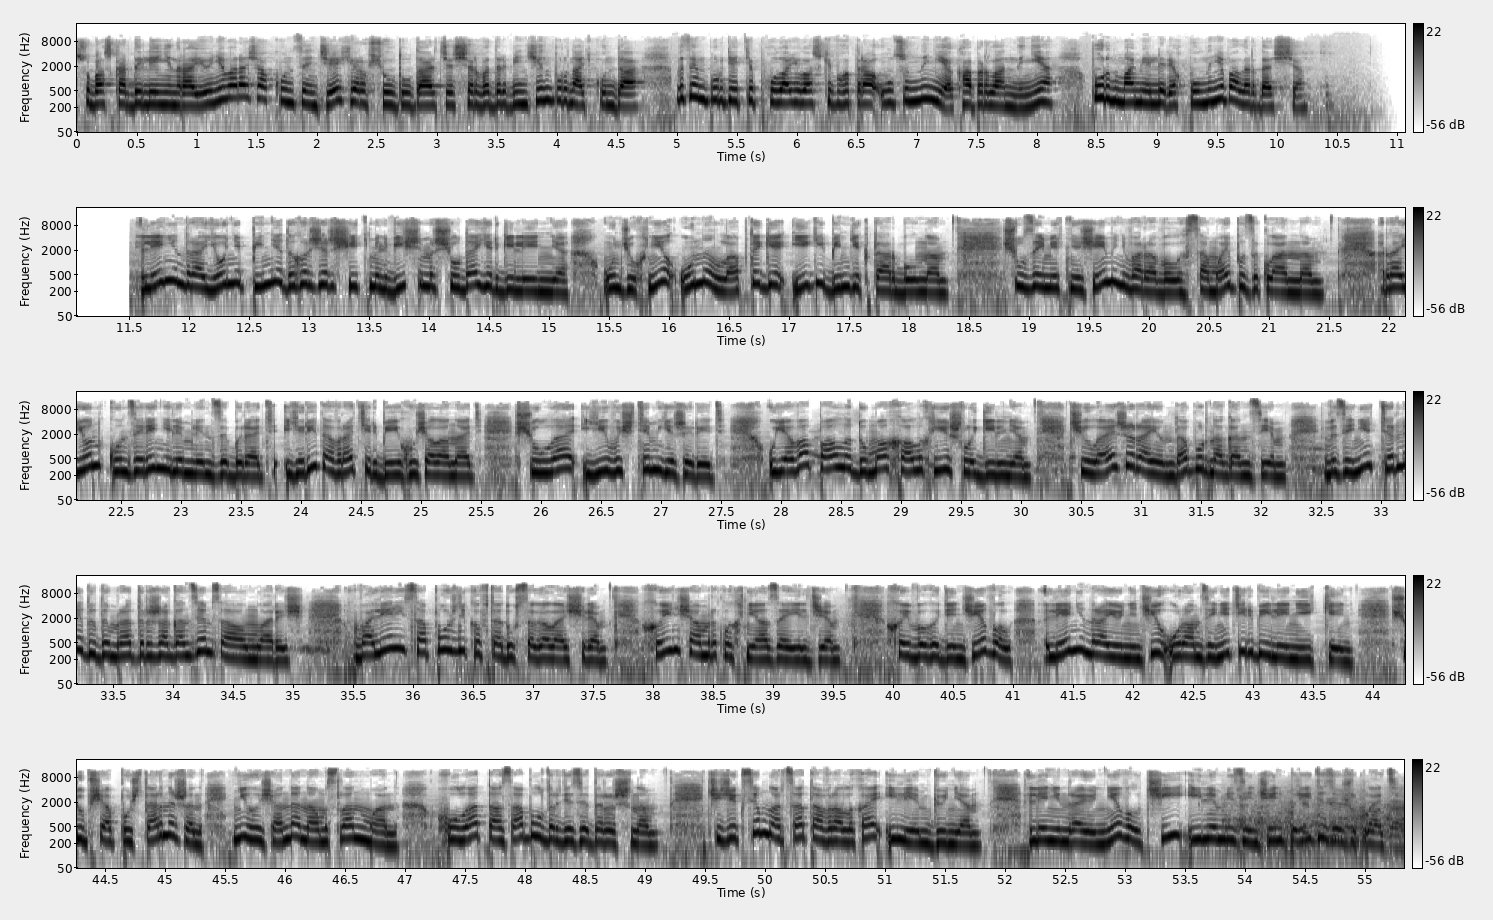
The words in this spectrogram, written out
Шубашкарды Ленин районе вара шак кунсенче херх шултулдарчы шырвадыр бенчин бурнать кунда. Візен бурдеттеп хула юлашки вғытра улшынныне, кабырланныне, пурн мамеллерек пулныне балырдашы. Ленин районе пинне дығыр жер шитмел шулда ергеленне. Унжухне унын лаптыге иги бин гектар булна. Шулза мертне жемень варавыл, самай бызыкланна. Район кунзерен елемлензе бырать, ери давра тербей хужаланать. Шула евыштем ежереть. Уява палла дума халық ешлы. Чилай же районда бурнаганзем. Везене терле дыдымра дыржаганзем саалмларыш. Валерий Сапожников тадух сагалашря. Хыйн шамрыклых не районинчи урамзене тербелени иккен. Шупша пуштарнышын нигышанда намысланман. Хула таза булдыр дезе дырышына. Чечексем ларца тавралыха илем гюня. Ленин районе волчи илем лизенчен придезе жуклать.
